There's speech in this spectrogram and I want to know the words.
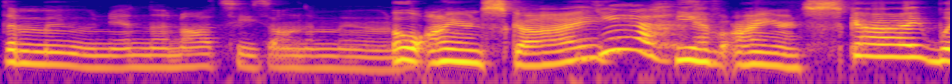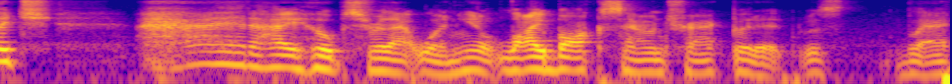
the moon and the Nazis on the moon? Oh, Iron Sky? Yeah. You have Iron Sky, which I had high hopes for that one. You know, Laibach soundtrack, but it was blah.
